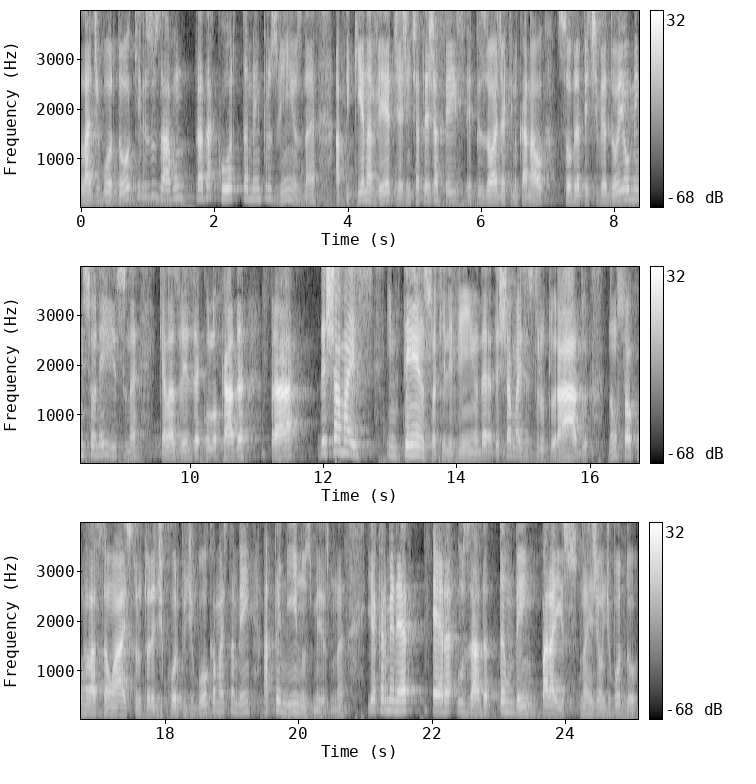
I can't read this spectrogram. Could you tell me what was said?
lá de Bordeaux que eles usavam para dar cor também para os vinhos, né? A pequena verde, a gente até já fez episódio aqui no canal sobre a Petit Verdot e eu mencionei isso, né? Que ela às vezes é colocada para deixar mais intenso aquele vinho, né? deixar mais estruturado, não só com relação à estrutura de corpo de boca, mas também a taninos mesmo. Né? E a Carmener era usada também para isso na região de Bordeaux.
